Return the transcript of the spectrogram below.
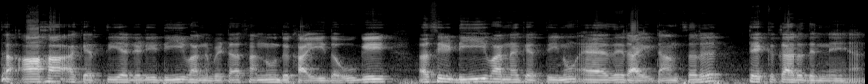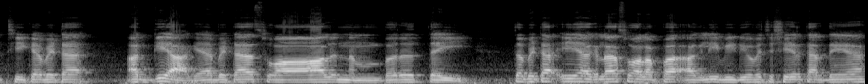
ਤਾਂ ਆਹ ਆਕਿਰਤੀ ਹੈ ਜਿਹੜੀ D1 ਬੇਟਾ ਸਾਨੂੰ ਦਿਖਾਈ ਦਊਗੀ। ਅਸੀਂ D1 ਕਿਰਤੀ ਨੂੰ as a right answer tick ਕਰ ਦਿੰਨੇ ਆ ਠੀਕ ਹੈ ਬੇਟਾ? ਅੱਗੇ ਆ ਗਿਆ ਬੇਟਾ ਸਵਾਲ ਨੰਬਰ 23 ਤਾਂ ਬੇਟਾ ਇਹ ਅਗਲਾ ਸਵਾਲ ਆਪਾਂ ਅਗਲੀ ਵੀਡੀਓ ਵਿੱਚ ਸ਼ੇਅਰ ਕਰਦੇ ਹਾਂ।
